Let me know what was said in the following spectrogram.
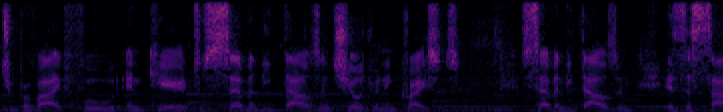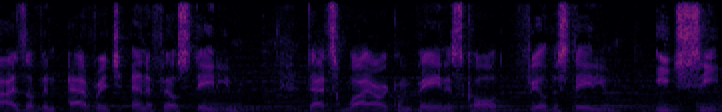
to provide food and care to 70,000 children in crisis. 70,000 is the size of an average NFL stadium. That's why our campaign is called Fill the Stadium. Each seat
